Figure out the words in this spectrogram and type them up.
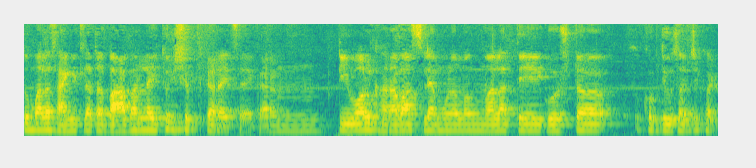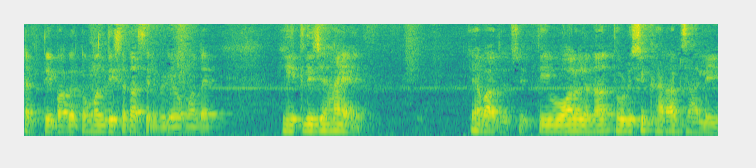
तुम्हाला सांगितलं तर बाबांना इथून शिफ्ट करायचं आहे कारण टी वॉल खराब असल्यामुळं मग मला ते गोष्ट खूप दिवसांची खटकते. बघा तुम्हाला दिसत असेल व्हिडिओमध्ये ही इथली जी आहे या बाजूची ती वॉल ना थोडीशी खराब झाली.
